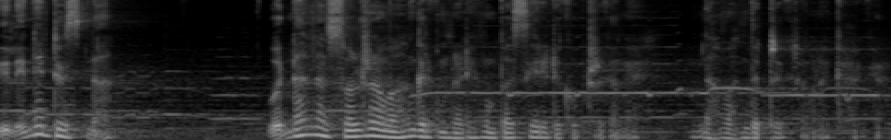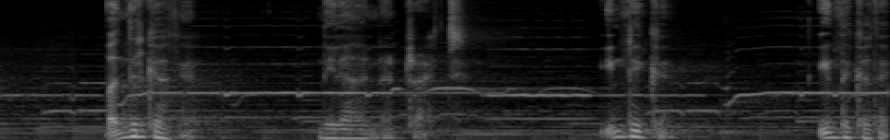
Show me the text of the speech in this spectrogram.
இதில் என்ன ட்விஸ்ட்னா ஒரு நாள் நான் சொல்றேன் வாங்கறதுக்கு முன்னாடி உங்கள் பஸ் ஏறிட்டு கூப்பிட்ருக்காங்க நான் வந்துட்டுருக்கிறேன் உனக்காக. வந்திருக்காங்க. நிலா நட்ராஜ். இன்றைக்கு இந்த கதை.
